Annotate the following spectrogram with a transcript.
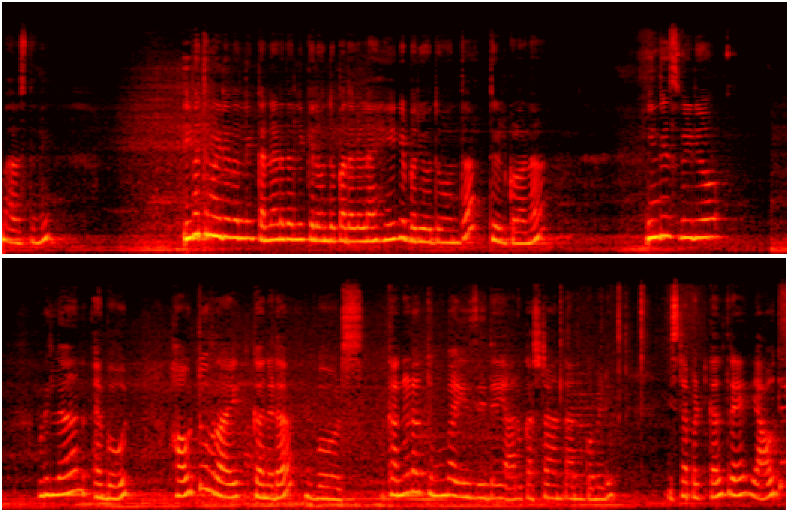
ಭಾವಿಸ್ತೀನಿ. ಇವತ್ತಿನ ವಿಡಿಯೋದಲ್ಲಿ ಕನ್ನಡದಲ್ಲಿ ಕೆಲವೊಂದು ಪದಗಳನ್ನ ಹೇಗೆ ಬರೆಯೋದು ಅಂತ ತಿಳ್ಕೊಳ್ಳೋಣ. In this video, we learn about how to write Kannada words Kannada ತುಂಬ ಈಸಿ ಇದೆ ಯಾರು ಕಷ್ಟ ಅಂತ ಅನ್ಕೋಬೇಡಿ ಇಷ್ಟಪಟ್ಟು ಕಲಿತ್ರೆ ಯಾವುದೇ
